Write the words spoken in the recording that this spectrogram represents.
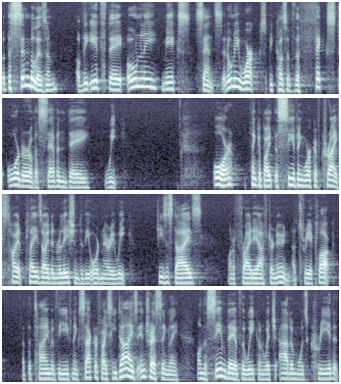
But the symbolism of the eighth day only makes sense. It only works because of the fixed order of a seven day week. Or think about the saving work of Christ, how it plays out in relation to the ordinary week. Jesus dies on a Friday afternoon at 3 o'clock at the time of the evening sacrifice. He dies, interestingly, on the same day of the week on which Adam was created,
